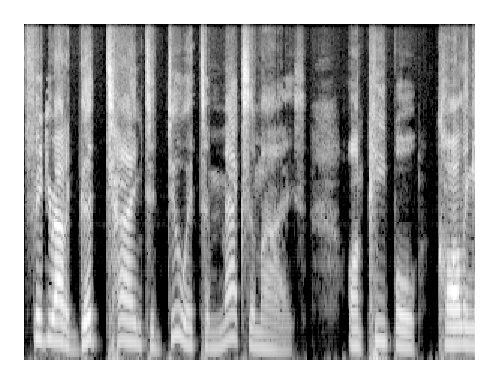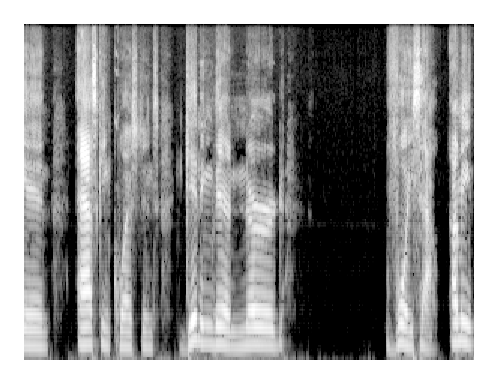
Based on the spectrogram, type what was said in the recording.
figure out a good time to do it to maximize on people calling in, asking questions, getting their nerd voice out. I mean,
